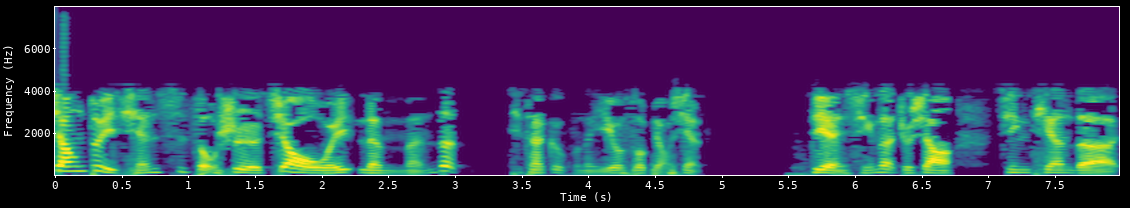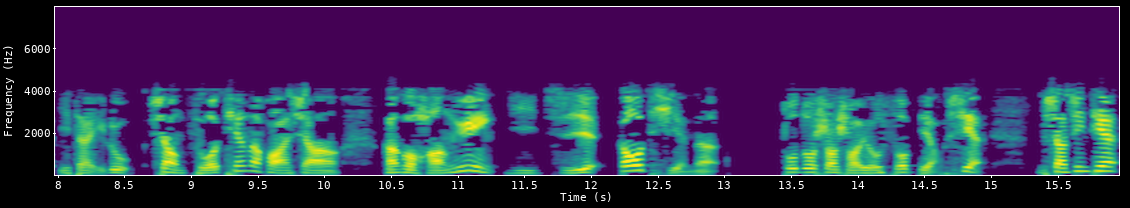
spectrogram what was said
相对前期走势较为冷门的题材个股呢，也有所表现。典型的就像今天的一带一路，像昨天的话，像港口航运以及高铁呢，多多少少有所表现。像今天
